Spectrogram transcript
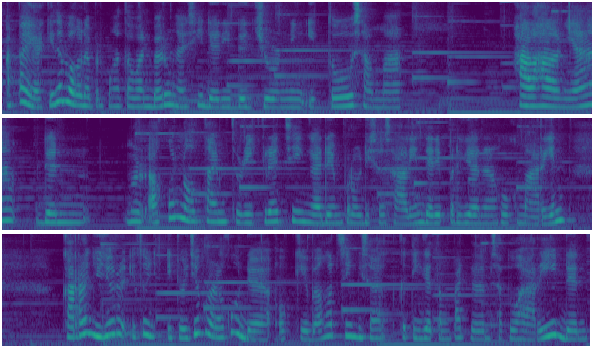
apa ya kita bakal dapat pengetahuan baru nggak sih dari the journey itu sama hal-halnya. Dan menurut aku no time to regret sih nggak ada yang perlu disesalin dari perjalanan aku kemarin karena jujur itu itu aja menurut aku udah oke okay banget sih bisa ketiga tempat dalam satu hari dan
